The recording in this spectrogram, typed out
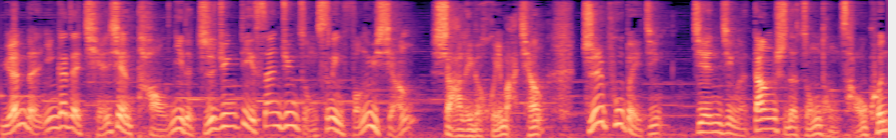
原本应该在前线讨逆的直军第三军总司令冯玉祥杀了一个回马枪，直扑北京，监禁了当时的总统曹锟，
